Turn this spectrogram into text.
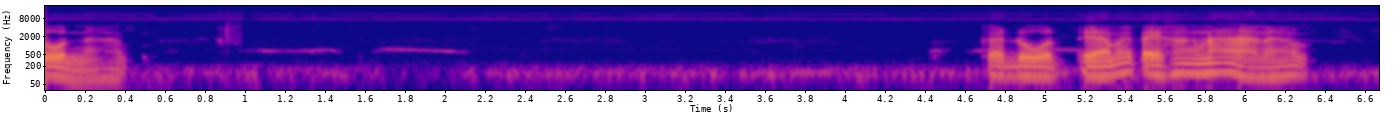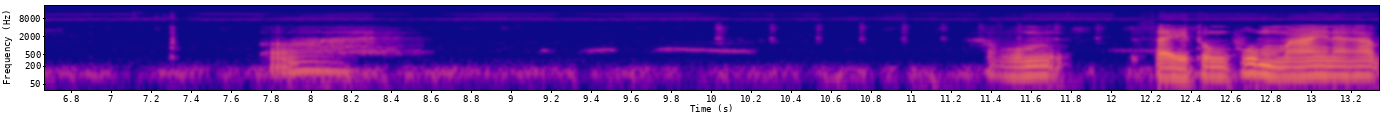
ต้นนะครับ กระโดดแต่ไม่ไปข้างหน้านะครับโอ้ยครับผมใส่ตรงพุ่มไม้นะครับ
